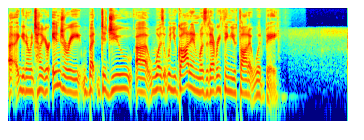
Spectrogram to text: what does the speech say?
uh, you know, until your injury. But did you, uh, was it when you got in, was it everything you thought it would be?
